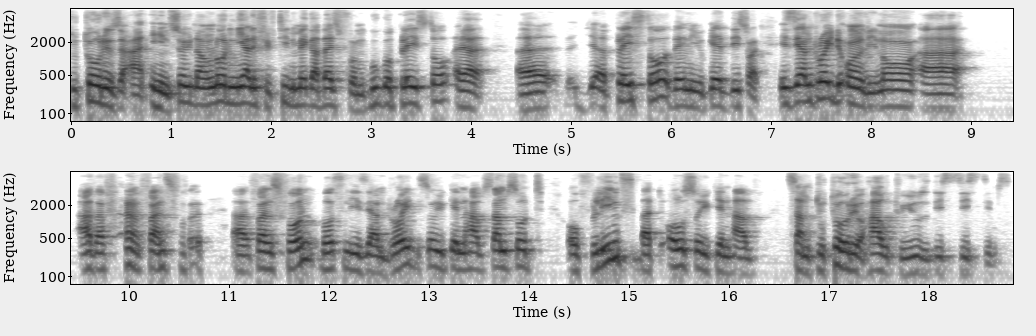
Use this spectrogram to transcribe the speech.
tutorials are in. So you download nearly 15 megabytes from Google Play Store, uh, uh, Play Store, then you get this one. It's the Android only, no uh, other fans, uh, fans phone, mostly is Android. So you can have some sort of links, but also you can have some tutorial how to use these systems.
